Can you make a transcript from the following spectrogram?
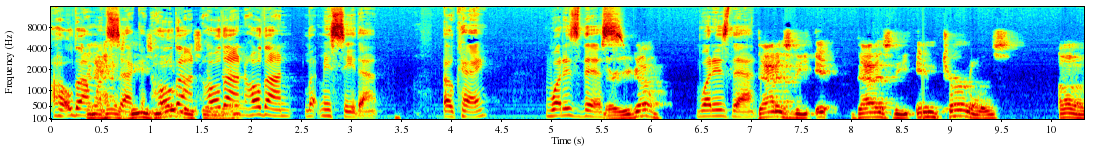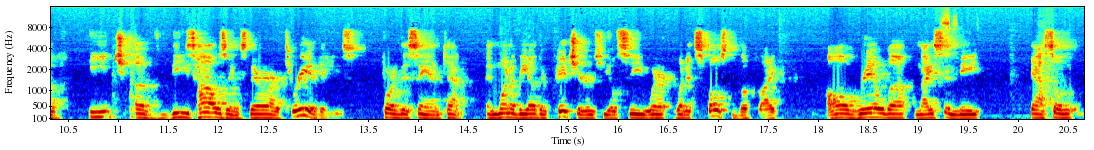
Hold on And one second. Hold on, hold there. on, hold on. Let me see that. Okay. What is this? There you go. What is that? That is the it, that is the internals of each of these housings. There are three of these for this antenna. And one of the other pictures, you'll see where what it's supposed to look like, all reeled up, nice and neat. Yeah. So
